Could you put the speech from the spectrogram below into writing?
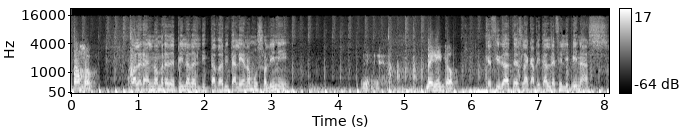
Paso. ¿Cuál era el nombre de pila del dictador italiano Mussolini? Benito. ¿Qué ciudad es la capital de Filipinas?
